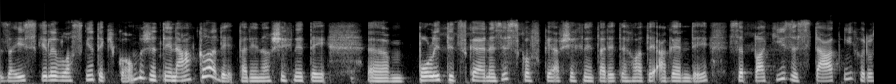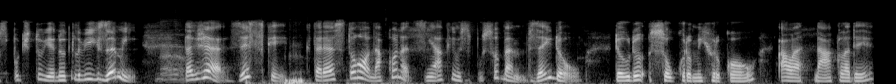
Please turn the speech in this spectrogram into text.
zajistili vlastně teďkom, že ty náklady tady na všechny ty um, politické neziskovky a všechny tady tyhle ty agendy se platí ze státních rozpočtů jednotlivých zemí. Takže zisky, které z toho nakonec nějakým způsobem vzejdou, jdou do soukromých rukou, ale náklady,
